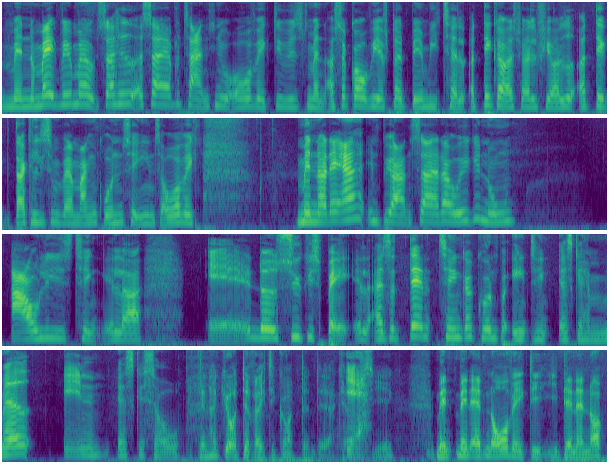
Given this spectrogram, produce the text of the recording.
men normalt vil man jo, så, hedder, så er betegnelsen jo overvægtig, hvis man, og så går vi efter et BMI-tal, og det kan også være lidt fjollet, og det, der kan ligesom være mange grunde til ens overvægt. Men når det er en bjørn, så er der jo ikke nogen aflige ting, eller øh, noget psykisk bag. Eller, altså, den tænker kun på én ting. Jeg skal have mad, inden jeg skal sove. Den har gjort det rigtig godt, den der, kan Ja. man sige. Ikke? Men, men er den overvægtig? Den er nok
